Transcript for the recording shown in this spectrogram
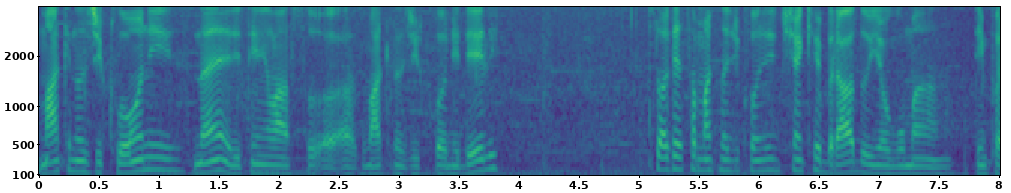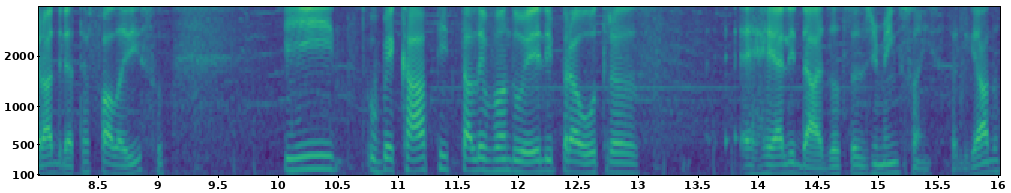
máquinas de clones, né? Ele tem lá as máquinas de clone dele. Só que essa máquina de clone tinha quebrado em alguma temporada, ele até fala isso. E o backup tá levando ele para outras é, realidades, outras dimensões, tá ligado?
